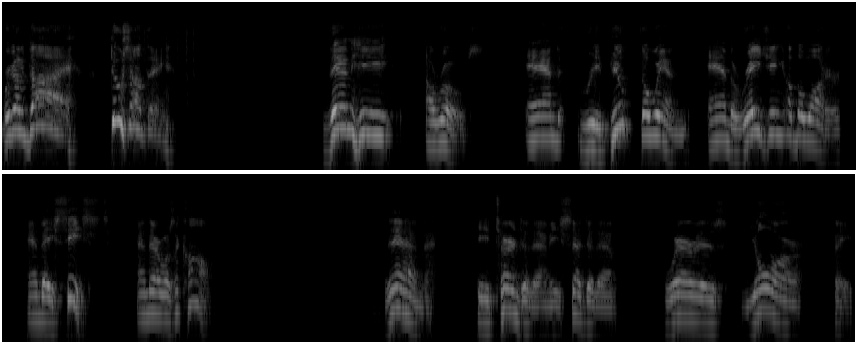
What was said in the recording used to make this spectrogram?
We're going to die. Do something. Then he arose and rebuked the wind and the raging of the water, and they ceased, and there was a calm. Then he turned to them, he said to them, Where is your faith?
